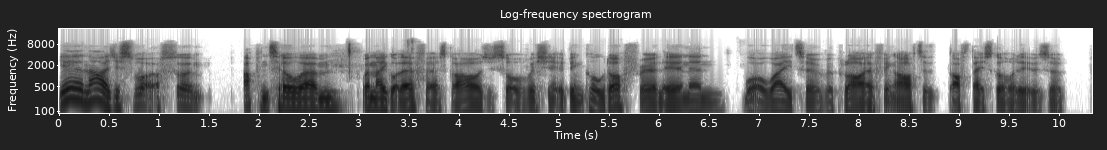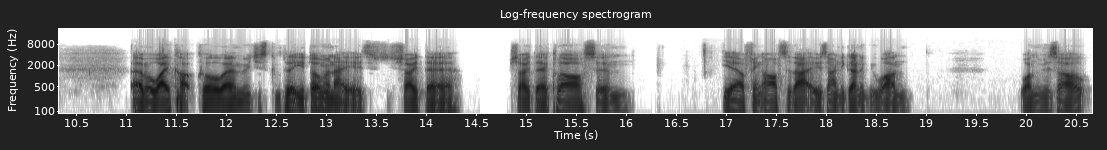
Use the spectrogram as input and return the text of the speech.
Yeah, no, I just what I saw up until um, when they got their first goal, I was just sort of wishing it had been called off, really. And then what a way to reply! I think after after they scored, it was a um, a wake up call, and we just completely dominated, showed their showed their class, and yeah, I think after that it was only going to be one one result.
